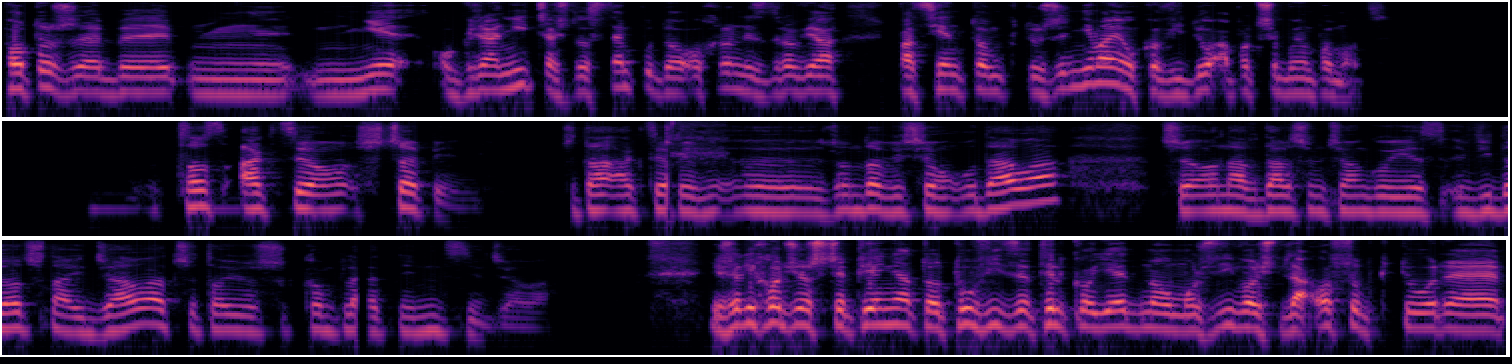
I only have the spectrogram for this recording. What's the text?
po to, żeby mm, nie ograniczać dostępu do ochrony zdrowia pacjentom, którzy nie mają COVID-u, a potrzebują pomocy. Co z akcją szczepień? Czy ta akcja y, rządowi się udała? Czy ona w dalszym ciągu jest widoczna i działa? Czy to już kompletnie nic nie działa? Jeżeli chodzi o szczepienia, to tu widzę tylko jedną możliwość dla osób, które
